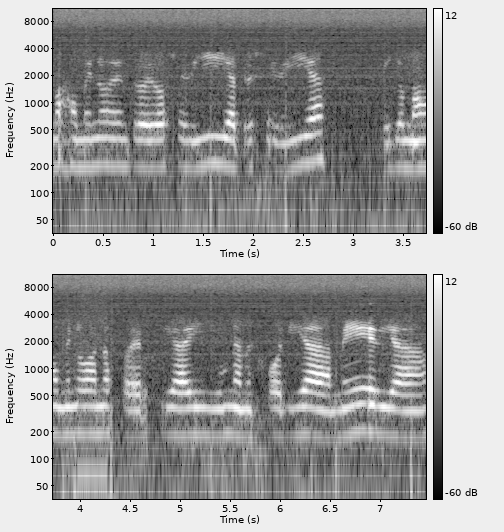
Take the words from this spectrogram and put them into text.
más o menos dentro de 12 días, 13 días, más o menos van a saber si hay una mejoría media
